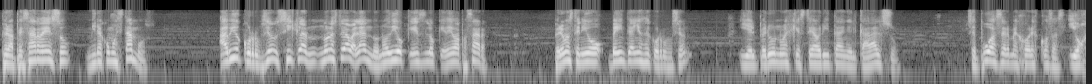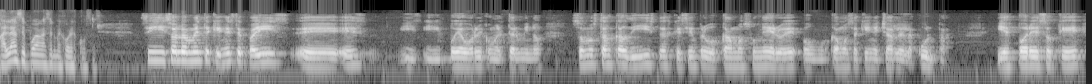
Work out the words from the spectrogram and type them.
pero a pesar de eso, mira cómo estamos. ¿Ha habido corrupción? Sí, claro, no lo estoy avalando, no digo que es lo que deba pasar. Pero hemos tenido 20 años de corrupción y el Perú no es que esté ahorita en el cadalso. se pudo hacer mejores cosas y ojalá se puedan hacer mejores cosas. Sí, solamente que en este país eh, es, y, voy a aburrir con el término, somos tan caudillistas que siempre buscamos un héroe o buscamos a quien echarle la culpa. Y es por eso que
